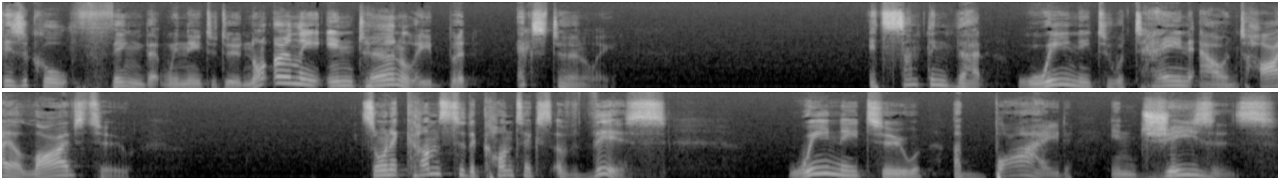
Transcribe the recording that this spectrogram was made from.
physical thing that we need to do, not only internally, but externally. It's something that we need to attain our entire lives to. So, when it comes to the context of this, we need to abide in Jesus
